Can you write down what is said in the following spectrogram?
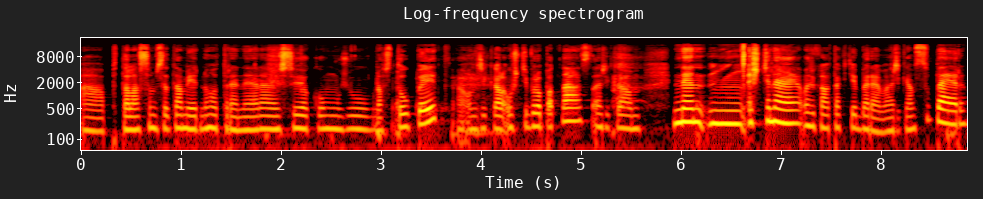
A ptala jsem se tam jednoho trenéra, jestli jako můžu nastoupit. A on říkal, už ti bylo 15? A říkám, ne, mm, ještě ne. On říkal, tak tě berem. A říkám, super.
